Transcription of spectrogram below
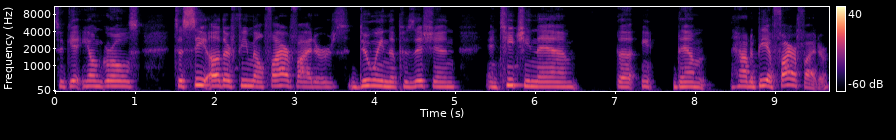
to get young girls to see other female firefighters doing the position and teaching them the them how to be a firefighter.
